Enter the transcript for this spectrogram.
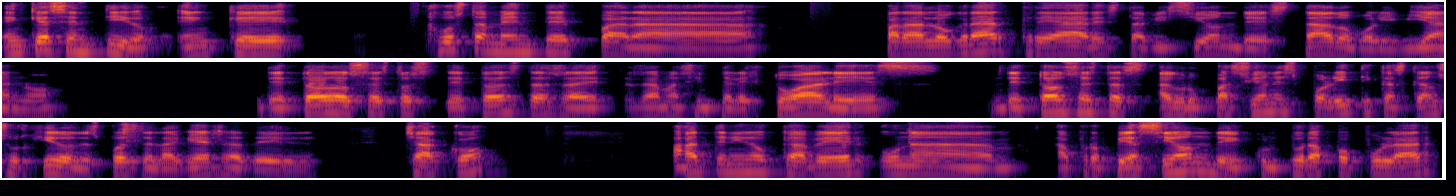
¿En qué sentido? En que justamente para, para lograr crear esta visión de Estado boliviano, de todos estos, de todas estas ramas intelectuales, de todas estas agrupaciones políticas que han surgido después de la guerra del Chaco, ha tenido que haber una apropiación de cultura popular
